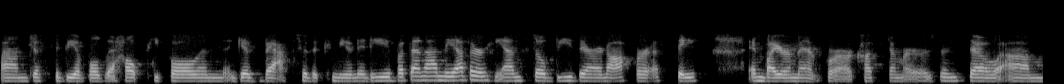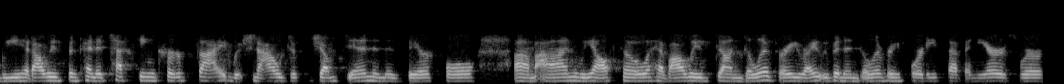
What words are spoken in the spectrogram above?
um, just to be able to help people and give back to the community. But then on the other hand, still be there and offer a safe environment for our customers. And so um, we had always been kind of testing curbside, which now just jumped in and is there full um, on. We also have always done delivery, right? We've been in delivery 47 years. We're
